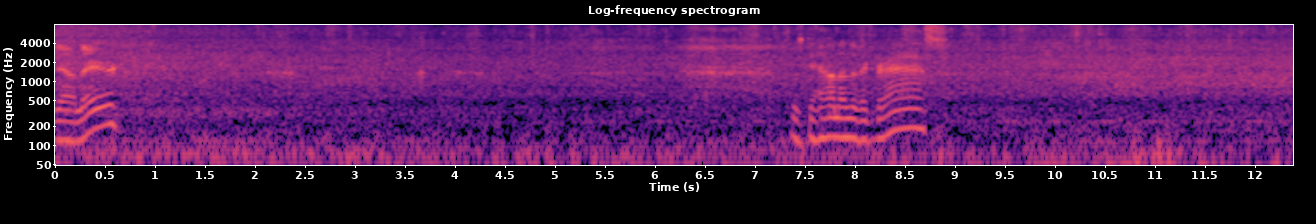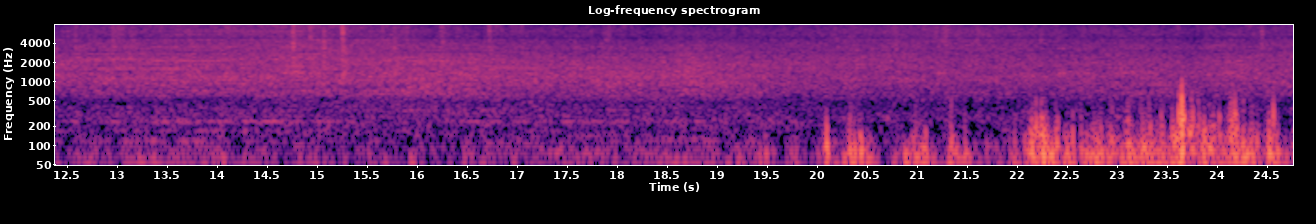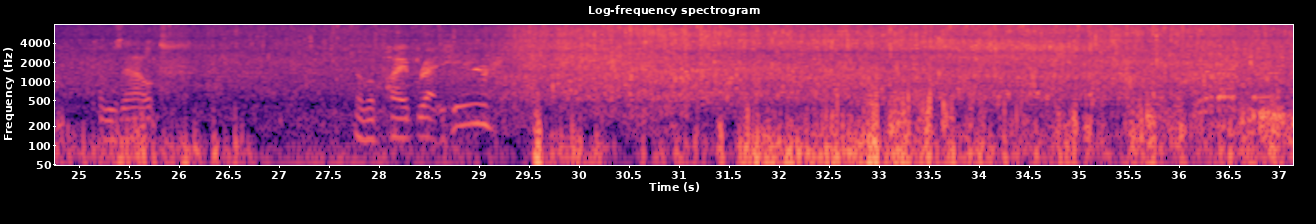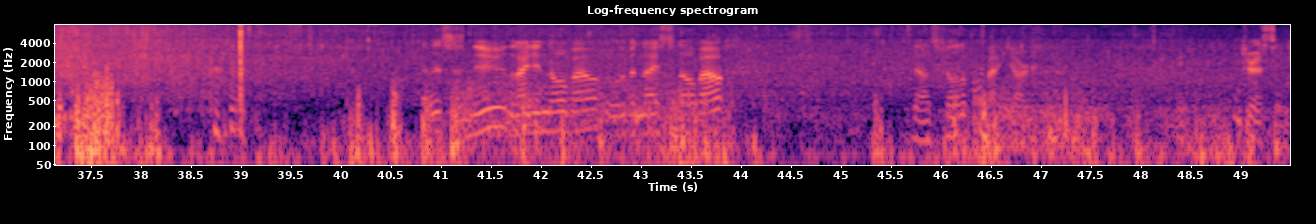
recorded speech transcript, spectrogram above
down there. Goes down under the grass. Comes out of a pipe right here. and this is new that I didn't know about. It would have been nice to know about. Now it's filling up our backyard. Interesting.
